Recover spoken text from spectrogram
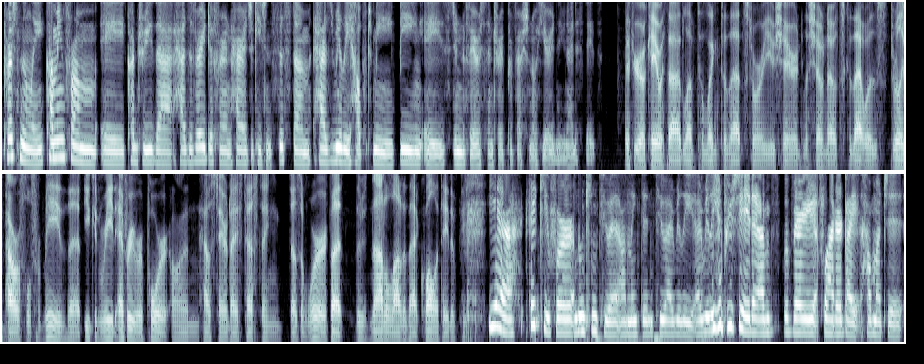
personally, coming from a country that has a very different higher education system has really helped me being a student affairs centric professional here in the United States. If you're okay with that, I'd love to link to that story you shared in the show notes because that was really powerful for me. That you can read every report on how standardized testing doesn't work, but there's not a lot of that qualitative piece. Yeah, thank you for linking to it on LinkedIn too. I really, I really appreciate it. I'm very flattered by how much it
